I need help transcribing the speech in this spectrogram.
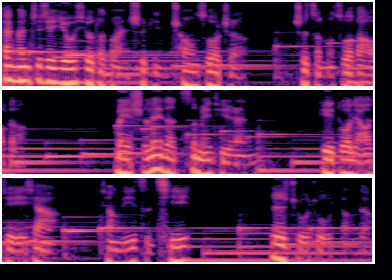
看看这些优秀的短视频创作者是怎么做到的。美食类的自媒体人可以多了解一下，像李子柒、日煮煮等等。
